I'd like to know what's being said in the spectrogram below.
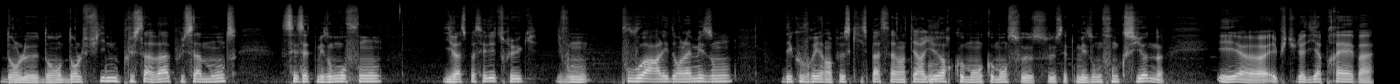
dans le dans, dans le film. Plus ça va, plus ça monte. C'est cette maison au fond. Il va se passer des trucs. Ils vont pouvoir aller dans la maison, découvrir un peu ce qui se passe à l'intérieur, comment comment ce- ce- cette maison fonctionne. Et, euh, et puis tu l'as dit après, elle va,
